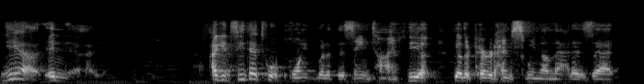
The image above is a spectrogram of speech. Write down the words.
Yeah, and I can see that to a point, but at the same time, the the other paradigm swing on that is that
